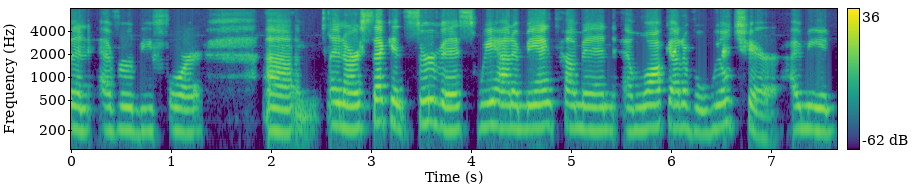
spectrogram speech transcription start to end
than ever before. Um, in our second service, we had a man come in and walk out of a wheelchair. I mean,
